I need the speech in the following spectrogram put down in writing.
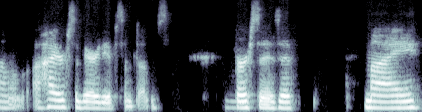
um, a higher severity of symptoms mm-hmm. versus if my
